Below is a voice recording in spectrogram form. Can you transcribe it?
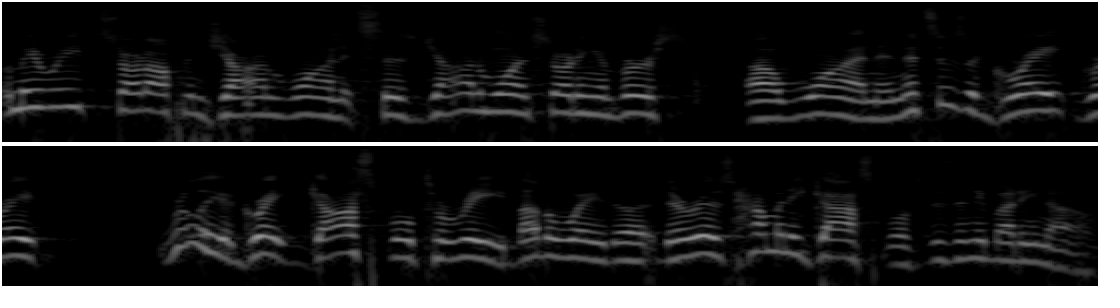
Let me read, start off in John 1. It says, John 1, starting in verse uh, 1. And this is a great, great, really a great gospel to read. By the way, the, there is how many gospels? Does anybody know?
